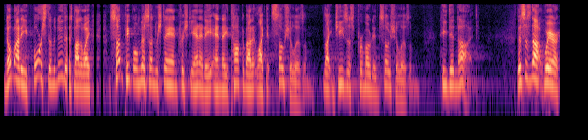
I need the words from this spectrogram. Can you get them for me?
Nobody forced them to do this, by the way. Some people misunderstand Christianity and they talk about it like it's socialism, like Jesus promoted socialism. He did not. This is not where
